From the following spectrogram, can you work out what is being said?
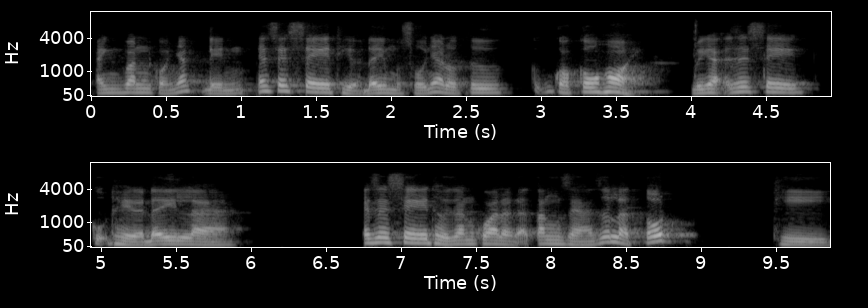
Anh Văn có nhắc đến SSC thì ở đây một số nhà đầu tư cũng có câu hỏi với cả SSC cụ thể ở đây là SSC thời gian qua là đã tăng giá rất là tốt thì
